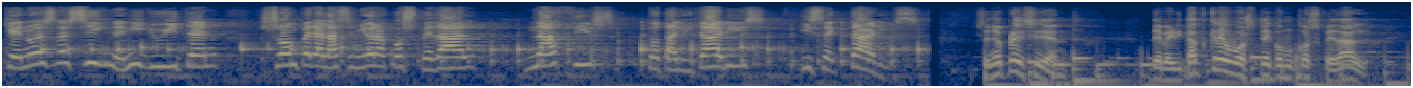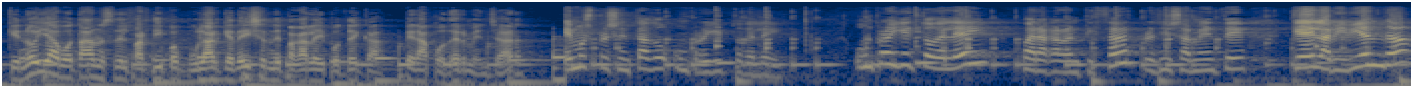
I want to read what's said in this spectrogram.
que no es resignen i lluiten, són per a la senyora Cospedal nazis, totalitaris i sectaris. Senyor president, de veritat creu vostè com Cospedal que no hi ha votants del Partit Popular que deixen de pagar la hipoteca per a poder menjar? Hemos presentado un proyecto de ley. Un proyecto de ley para garantizar precisamente que la vivienda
